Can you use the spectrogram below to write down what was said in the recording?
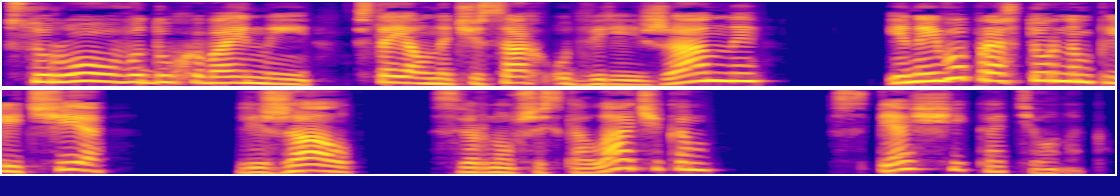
сурового духа войны, стоял на часах у дверей Жанны, и на его просторном плече лежал, свернувшись калачиком, спящий котенок.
